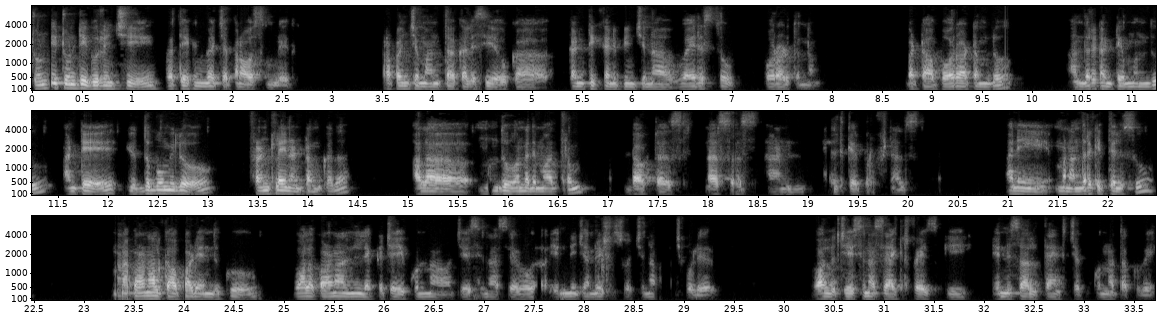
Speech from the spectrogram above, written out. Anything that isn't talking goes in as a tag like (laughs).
Twenty twenty గురించి ప్రత్యేకంగా చెప్పనవసరం లేదు. ప్రపంచం అంతా కలిసి ఒక కంటికి కనిపించిన వైరస్తో పోరాడుతున్నాం. బట్ ఆ పోరాటంలో అందరికంటే ముందు అంటే యుద్ధ భూమిలో ఫ్రంట్ లైన్ అంటాం కదా అలా ముందు ఉన్నది మాత్రం doctors nurses and health care professionals అని మనందరికీ తెలుసు. మన ప్రాణాలు కాపాడేందుకు వాళ్ళ ప్రాణాలని లెక్క చేయకుండా చేసిన సేవ ఎన్ని జనరేషన్స్ వచ్చినా మర్చిపోలేరు. వాళ్ళు చేసిన సాక్రిఫైస్ కి ఎన్నిసార్లు థ్యాంక్స్ చెప్పుకున్నా తక్కువే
